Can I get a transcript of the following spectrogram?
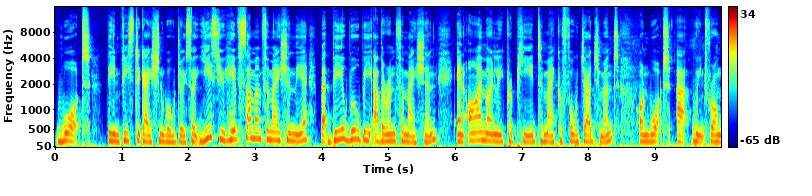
what the investigation will do. So yes, you have some information there, but there will be other information, and I'm only prepared to make a full judgment on what uh, went wrong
